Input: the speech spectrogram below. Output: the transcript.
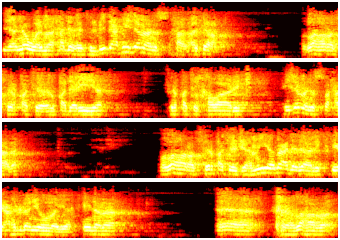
لأن أول ما حدثت البدع في زمان الصحابة الفرق. ظهرت فرقة القدرية فرقة الخوارج. في زمن الصحابة وظهرت فرقة الجهمية بعد ذلك في عهد بني أمية حينما آه، ظهر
